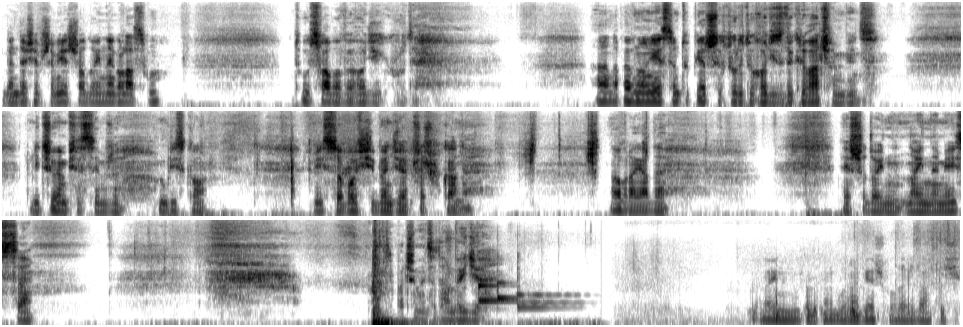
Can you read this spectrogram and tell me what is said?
Będę się przemieszczał do innego lasu. Tu słabo wychodzi, kurde. Ale na pewno nie jestem tu pierwszy, który tu chodzi z wykrywaczem, więc liczyłem się z tym, że blisko miejscowości będzie przeszukane. Dobra, jadę jeszcze do in, na inne miejsce. Zobaczymy, co tam wyjdzie. Kolejny nurk albo na wierzchu, ale chyba jakiś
